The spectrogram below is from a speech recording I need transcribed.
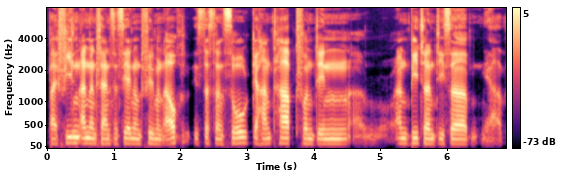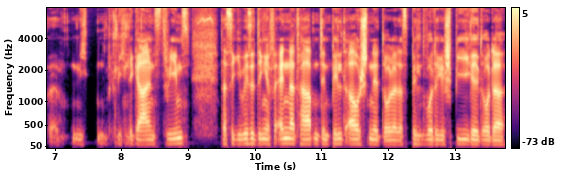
bei vielen anderen Fernsehserien und Filmen auch, ist das dann so gehandhabt von den äh, Anbietern dieser ja, nicht wirklich legalen Streams, dass sie gewisse Dinge verändert haben, den Bildausschnitt oder das Bild wurde gespiegelt oder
